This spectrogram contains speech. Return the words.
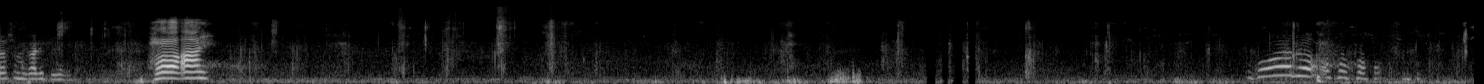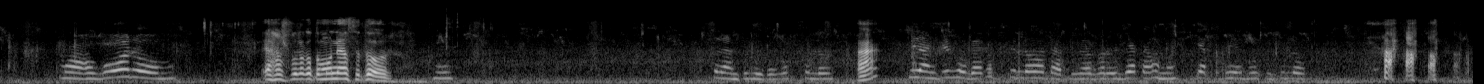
যাওয়ার সময় গাড়িতে যাব। হ্যাঁ। গরম। মা হাসপাতালের কথা মনে আছে তোর? হ্যাঁ তারপরে দেখা দিয়ে বসেছিল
